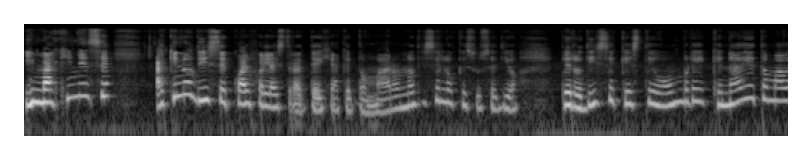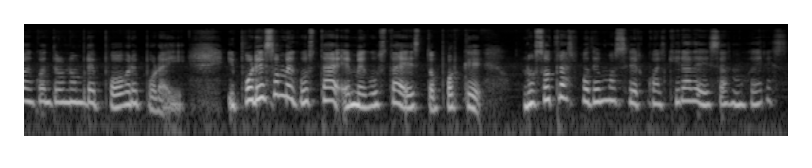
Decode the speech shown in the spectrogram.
Imagínense Aquí no dice cuál fue la estrategia que tomaron, no dice lo que sucedió, pero dice que este hombre, que nadie tomaba en cuenta un hombre pobre por ahí. Y por eso me gusta, eh, me gusta esto, porque nosotras podemos ser cualquiera de esas mujeres.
